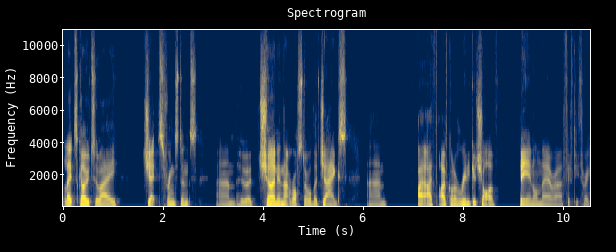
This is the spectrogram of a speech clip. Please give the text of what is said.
Let's go to a Jets, for instance, um, who are churning that roster, or the Jags. Um, I, have got a really good shot of being on their uh, 53.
